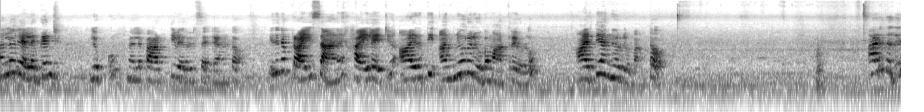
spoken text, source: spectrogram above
നല്ലൊരു എലഗന്റ് ലുക്കും നല്ല പാർട്ടി വേറൊരു സെറ്റാണ് കേട്ടോ ഇതിന്റെ പ്രൈസ് ആണ് ഹൈലൈറ്റ് ആയിരത്തി അഞ്ഞൂറ് രൂപ മാത്രമേ ഉള്ളൂ. ആയിരത്തി അഞ്ഞൂറ് രൂപ കേട്ടോ അടുത്തത്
